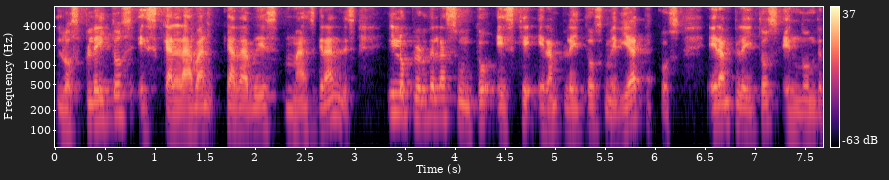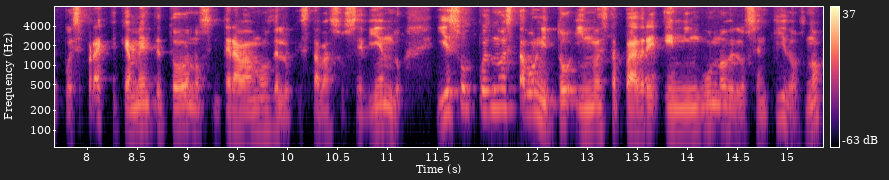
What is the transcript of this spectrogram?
los pleitos escalaban cada vez más grandes. Y lo peor del asunto es que eran pleitos mediáticos, eran pleitos en donde pues prácticamente todos nos enterábamos de lo que estaba sucediendo. Y eso pues no está bonito y no está padre en ninguno de los sentidos, ¿no?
